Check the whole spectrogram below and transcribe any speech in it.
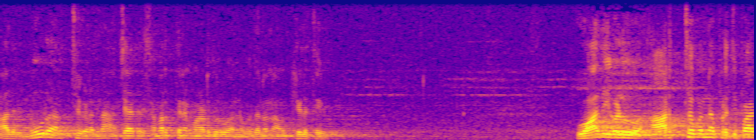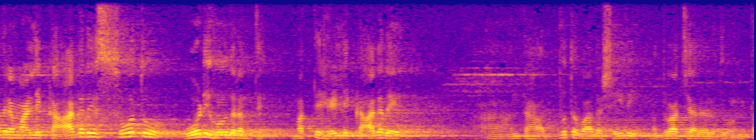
ಆದರೆ ನೂರು ಅರ್ಥಗಳನ್ನು ಆಚಾರ್ಯ ಸಮರ್ಥನೆ ಮಾಡಿದರು ಅನ್ನುವುದನ್ನು ನಾವು ಕೇಳ್ತೇವೆ. ವಾದಿಗಳು ಆ ಅರ್ಥವನ್ನು ಪ್ರತಿಪಾದನೆ ಮಾಡಲಿಕ್ಕಾಗದೆ ಸೋತು ಓಡಿ ಹೋದರಂತೆ. ಮತ್ತೆ ಹೇಳಲಿಕ್ಕಾಗದೆ ಅಂತಹ ಅದ್ಭುತವಾದ ಶೈಲಿ ಮಧ್ವಾಚಾರ್ಯರದು ಅಂತ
